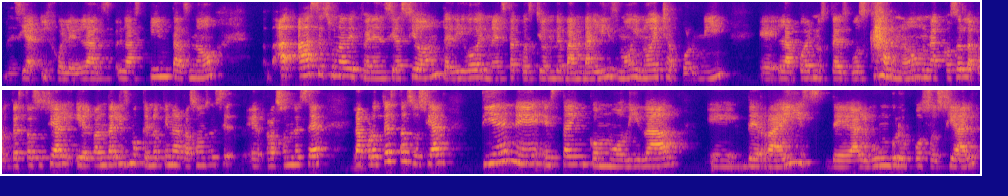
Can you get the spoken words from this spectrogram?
decía, híjole, las, las pintas, ¿no? haces una diferenciación, te digo, en esta cuestión de vandalismo y no hecha por mí, eh, la pueden ustedes buscar, ¿no? Una cosa es la protesta social y el vandalismo que no tiene razón de ser. Eh, razón de ser. La protesta social tiene esta incomodidad eh, de raíz de algún grupo social,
